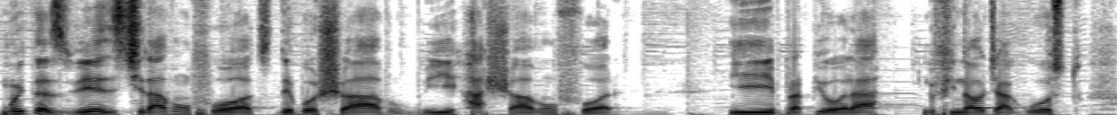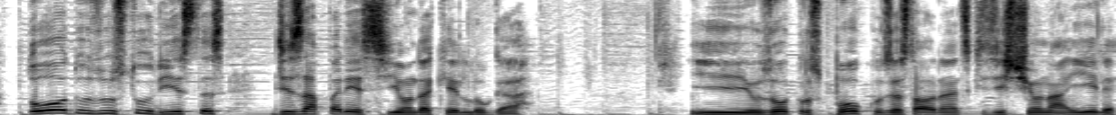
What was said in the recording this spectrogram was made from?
Muitas vezes tiravam fotos, debochavam e rachavam fora. E, para piorar, no final de agosto, todos os turistas desapareciam daquele lugar. E os outros poucos restaurantes que existiam na ilha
